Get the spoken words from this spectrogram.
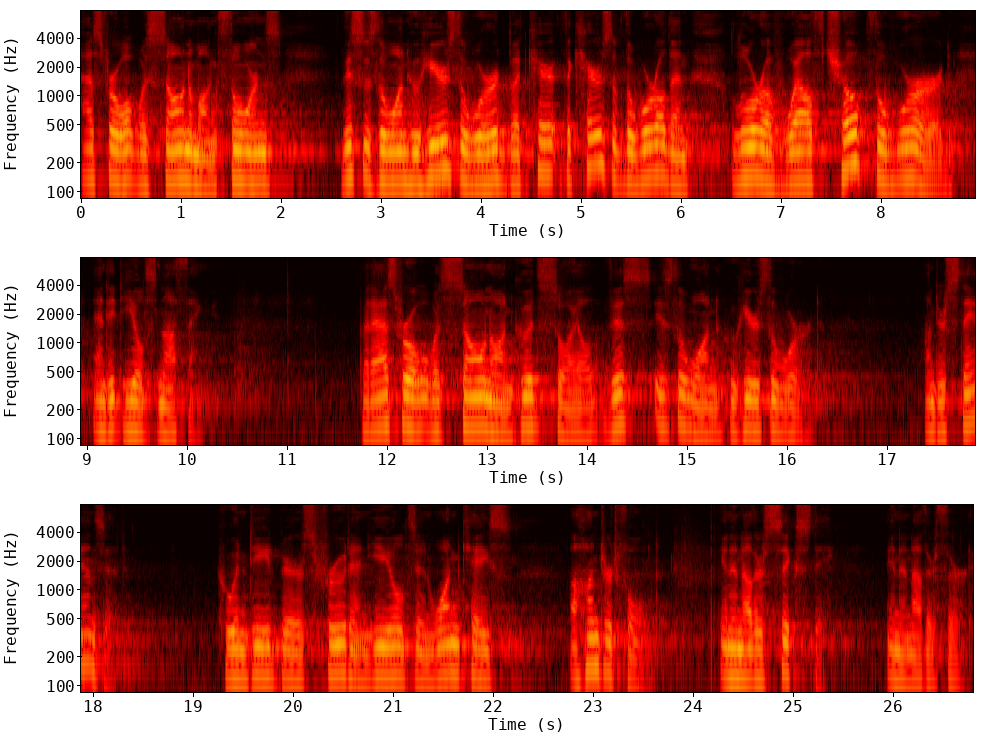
As for what was sown among thorns, this is the one who hears the word, but care, the cares of the world and lure of wealth choke the word, and it yields nothing. But as for what was sown on good soil, this is the one who hears the word, understands it, who indeed bears fruit and yields in one case a hundredfold, in another sixty, in another thirty.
